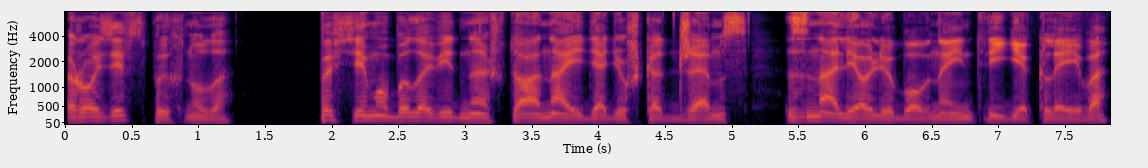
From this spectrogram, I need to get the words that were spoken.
Рози вспыхнула. По всему было видно, что она и дядюшка Джемс знали о любовной интриге Клейва,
